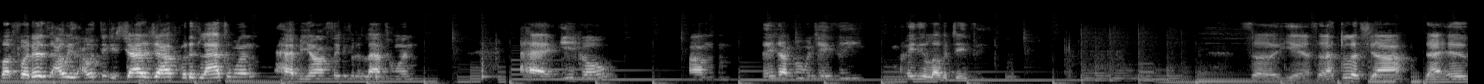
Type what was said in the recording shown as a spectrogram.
But for this, I I would think it's strategize for this last one. I had Beyonce for the last one. I had Ego, um, Deja Vu with Jay Z, Crazy Love with Jay Z. So yeah, so that's the list, y'all. That is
